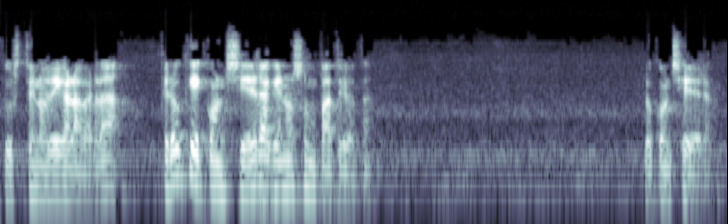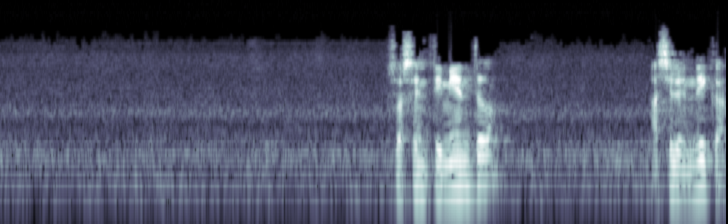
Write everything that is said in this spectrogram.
que usted no diga la verdad. Creo que considera que no es un patriota. Lo considera. Su asentimiento así lo indica.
